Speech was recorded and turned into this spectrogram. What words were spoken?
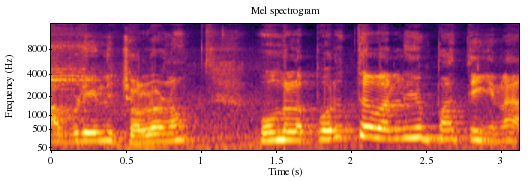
அப்படின்னு சொல்லணும். உங்களை பொறுத்தவரையிலையும் பார்த்தீங்கன்னா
